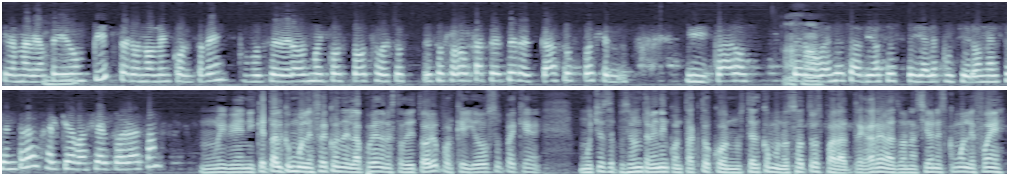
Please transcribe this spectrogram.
que me habían pedido un PIT, pero no lo encontré. Pues era muy costoso, esos, esos son catéteres escasos, pues, y caros. Pero gracias a Dios este ya le pusieron el Central, el que va hacia el corazón. Muy bien, ¿y qué tal cómo le fue con el apoyo de nuestro auditorio? Porque yo supe que muchos se pusieron también en contacto con usted como nosotros para entregarle las donaciones. ¿Cómo le fue?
